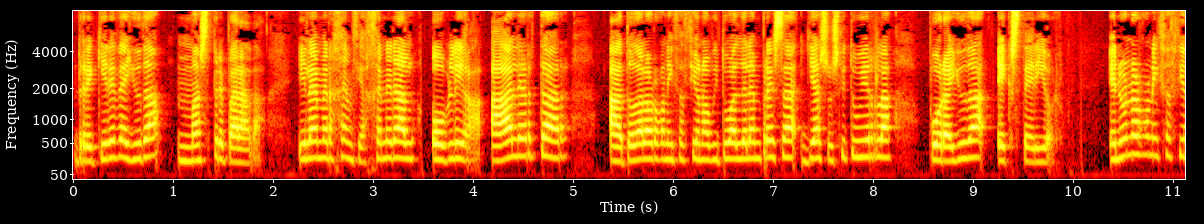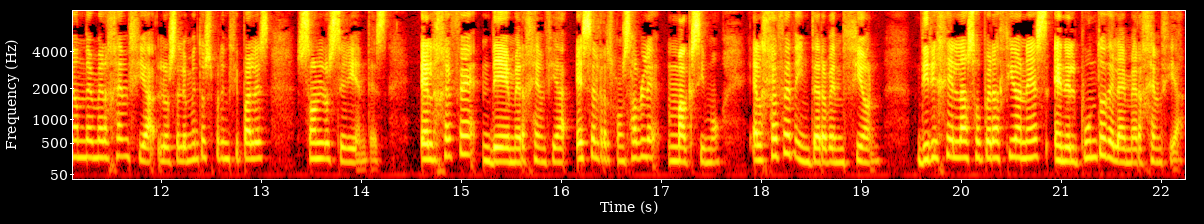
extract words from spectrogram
requiere de ayuda más preparada y la emergencia general obliga a alertar a toda la organización habitual de la empresa y a sustituirla por ayuda exterior. En una organización de emergencia, los elementos principales son los siguientes. El jefe de emergencia es el responsable máximo. El jefe de intervención dirige las operaciones en el punto de la emergencia.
